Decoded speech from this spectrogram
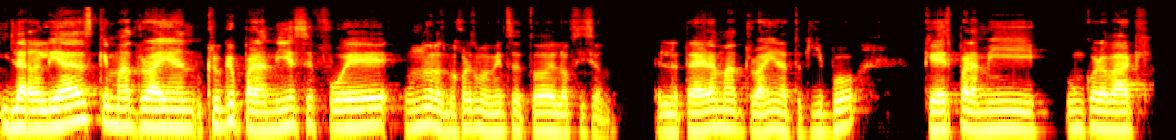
y, y la realidad es que Matt Ryan, creo que para mí ese fue uno de los mejores movimientos de todo el offseason. El de traer a Matt Ryan a tu equipo, que es para mí un quarterback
